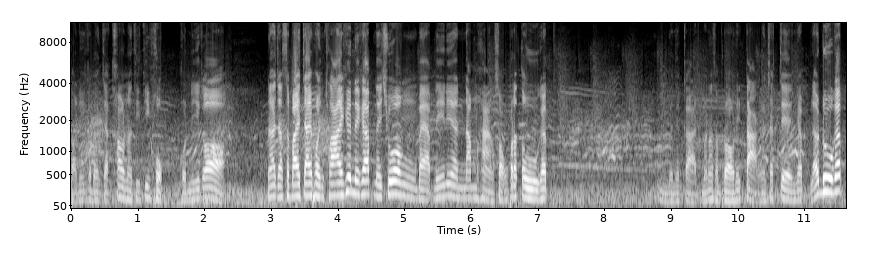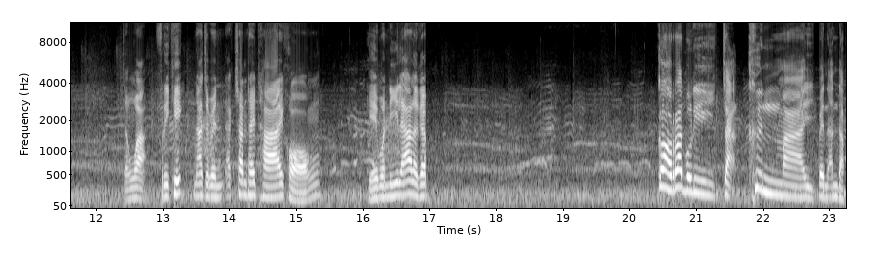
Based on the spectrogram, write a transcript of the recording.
ตอนนี้กำลังจะเข้านาทีที่ 6 คนนี้ก็น่าจะสบายใจผ่อนคลายขึ้นนะครับ ในช่วงแบบนี้เนี่ยนำห่าง 2 ประตูครับ บรรยากาศมานั่งสำรองนี่ต่างกันชัดเจนครับ แล้วดูครับ จังหวะฟรีคิกน่าจะเป็นแอคชั่นท้ายๆของเกมวันนี้แล้วเลยครับ ก็ราชบุรีจะขึ้นมาเป็นอันดับ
